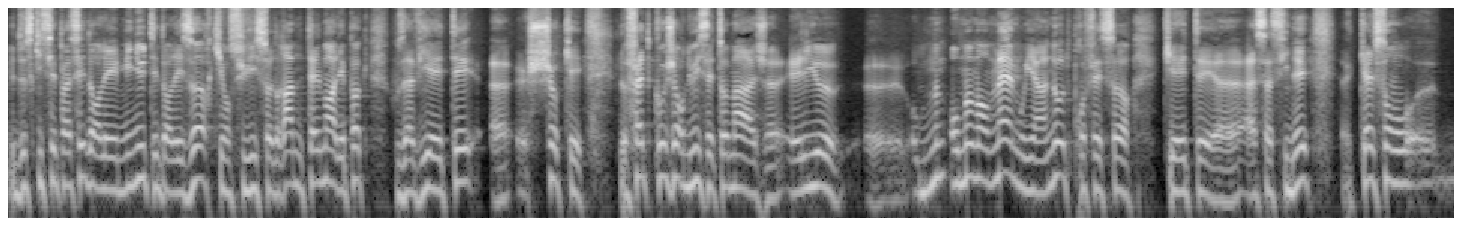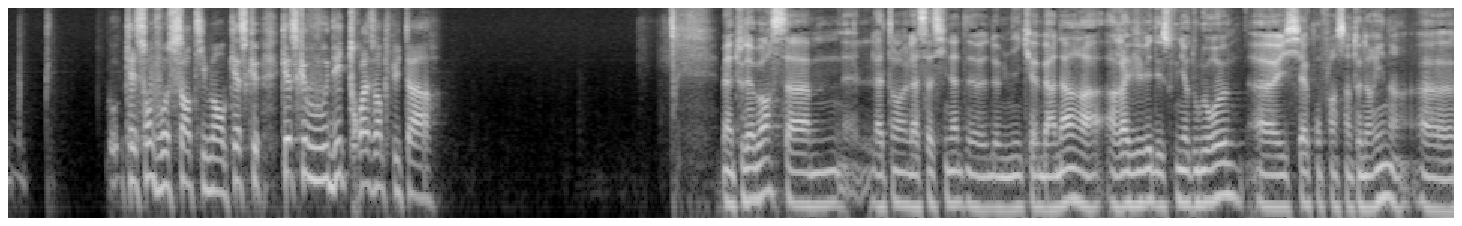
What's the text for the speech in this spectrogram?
mais de ce qui s'est passé dans les minutes et dans les heures qui ont suivi ce drame, tellement à l'époque vous aviez été euh, choqué. Le fait qu'aujourd'hui cet hommage ait lieu au, moment même où il y a un autre professeur qui a été assassiné, quels sont quels sont vos sentiments Qu'est-ce que que vous vous dites trois ans plus tard ben, tout d'abord, l'assassinat de Dominique Bernard a, a, ravivé des souvenirs douloureux euh, ici à Conflans-Sainte-Honorine. Euh,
